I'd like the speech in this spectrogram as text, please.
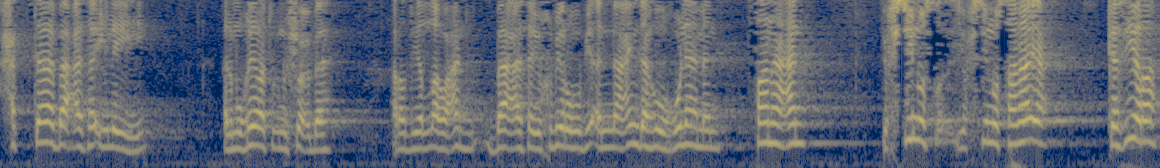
حتى بعث إليه المغيرة بن شعبة رضي الله عنه بعث يخبره بأن عنده غلاما صنعا يحسن يحسن صنائع كثيرة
